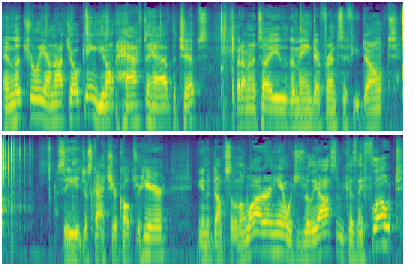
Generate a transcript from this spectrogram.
And literally, I'm not joking, you don't have to have the chips, but I'm going to tell you the main difference if you don't. See, you just got your culture here. You're going to dump some of the water in here, which is really awesome because they float.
